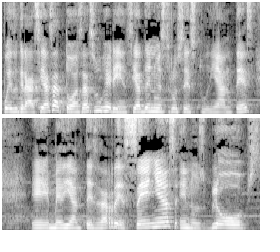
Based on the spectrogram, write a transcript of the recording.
pues gracias a todas las sugerencias de nuestros estudiantes, mediante esas reseñas en los blogs,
